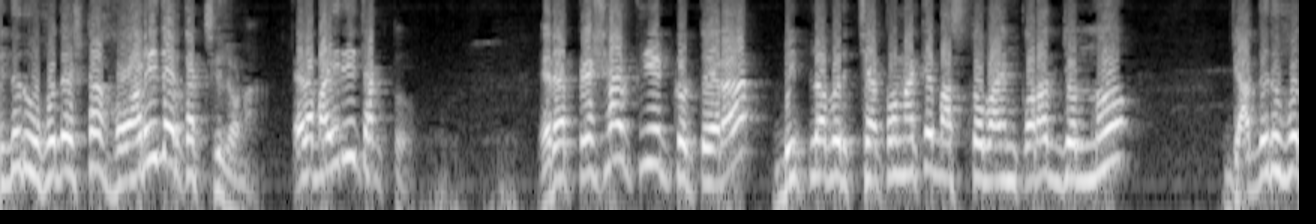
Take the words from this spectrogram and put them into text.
এদের উপদেষ্টা হওয়ারই দরকার ছিল না। এরা বাইরেই থাকতো। এরা প্রেশার ক্রিয়েট করতো। এরা বিপ্লবের চেতনাকে বাস্তবায়ন করার জন্য যাদের উপর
